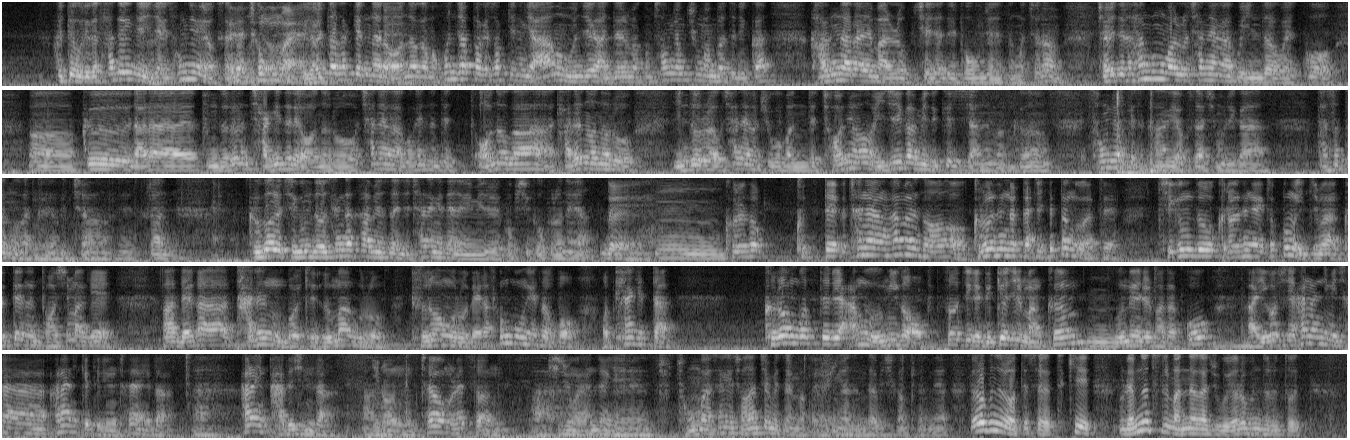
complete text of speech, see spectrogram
그때 우리가 사도행전 2장의 성령의 역사를 네, 봤죠. 정말. 그 15개 나라 네. 언어가 막 혼잡하게 섞이는 게 아무 문제가 안 될 만큼 성령 충만 받으니까 각 나라의 말로 제자들이 복음 전했던 것처럼 저희들은 한국말로 찬양하고 인도하고 했고 어, 그 나라의 분들은 자기들의 언어로 찬양하고 했는데 언어가 다른 언어로 인도를 하고 찬양을 주고받는데 전혀 이질감이 느껴지지 않을 만큼 성령께서 강하게 역사하신 우리가 봤었던 것 같아요. 음. 그렇죠. 그런 그거를 지금도 생각하면서 이제 찬양에 대한 의미를 곱씹고 그러네요. 네 음, 그래서 그때 그 찬양하면서 그런 생각까지 했던 것 같아요. 지금도 그런 생각이 조금은 있지만 그때는 더 심하게 아 내가 다른 뭐 이렇게 음악으로 드럼으로 내가 성공해서 뭐 어떻게 하겠다 그런 것들이 아무 의미가 없어지게 느껴질 만큼 음. 은혜를 받았고 아 이것이 하나님이 차 하나님께 드리는 찬양이다 아, 하나님 받으신다 아. 이런 체험을 했던 아, 귀중한 현장이었어요. 예, 저- 정말 생애 전환점이 될 만큼 네. 중요한 응답의 시간표였네요. 여러분들은 어땠어요? 특히 랩런트들 만나가지고 여러분들은 또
